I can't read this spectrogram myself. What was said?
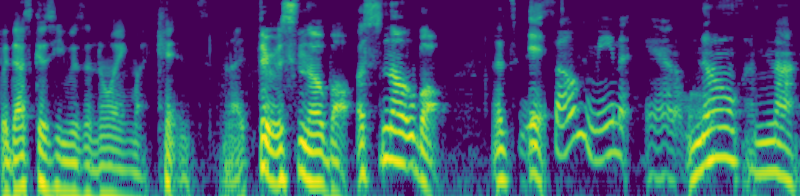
But that's because he was annoying my kittens. And I threw a snowball. A snowball. That's You're it. so mean to animals. No, I'm not.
